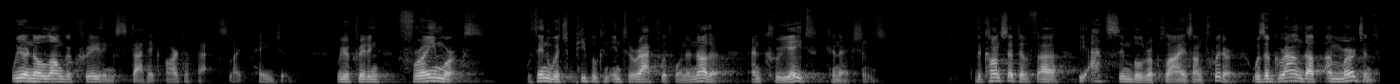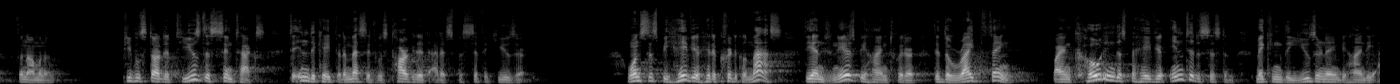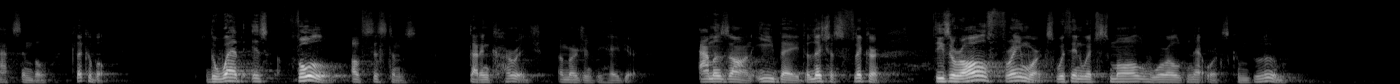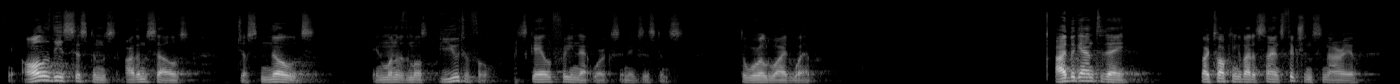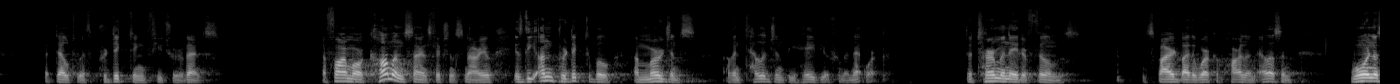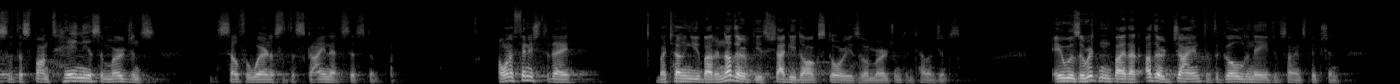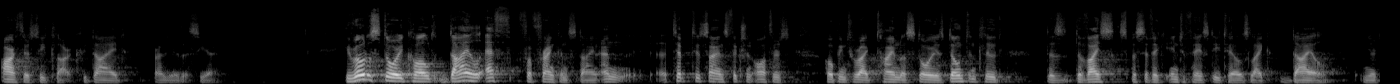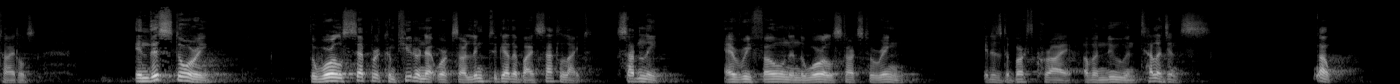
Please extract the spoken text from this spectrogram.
We are no longer creating static artifacts like pages. We are creating frameworks within which people can interact with one another and create connections. The concept of uh, the at symbol replies on Twitter was a ground up emergent phenomenon. People started to use this syntax to indicate that a message was targeted at a specific user. Once this behavior hit a critical mass, the engineers behind Twitter did the right thing by encoding this behavior into the system, making the username behind the at symbol clickable. The web is full of systems that encourage emergent behavior. Amazon, eBay, Delicious, Flickr, these are all frameworks within which small world networks can bloom. All of these systems are themselves just nodes in one of the most beautiful scale free networks in existence, the World Wide Web. I began today by talking about a science fiction scenario that dealt with predicting future events. A far more common science fiction scenario is the unpredictable emergence of intelligent behavior from a network. The Terminator films, inspired by the work of Harlan Ellison, warn us of the spontaneous emergence, the self awareness of the Skynet system. I want to finish today by telling you about another of these shaggy dog stories of emergent intelligence. It was written by that other giant of the golden age of science fiction, Arthur C. Clarke, who died earlier this year. He wrote a story called Dial F for Frankenstein. And a tip to science fiction authors hoping to write timeless stories don't include device specific interface details like dial in your titles. In this story, the world's separate computer networks are linked together by satellite. Suddenly, every phone in the world starts to ring. It is the birth cry of a new intelligence. Now,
